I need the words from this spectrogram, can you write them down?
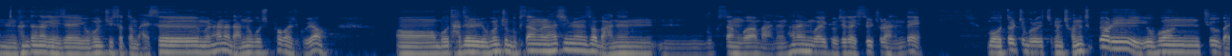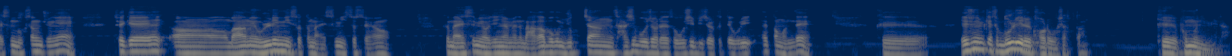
음 간단하게 이제 요번 주 있었던 말씀을 하나 나누고 싶어 가지고요. 어 뭐 다들 요번 주 묵상을 하시면서 많은 음 묵상과 많은 하나님과의 교제가 있을 줄 아는데 뭐 어떨지 모르겠지만 저는 특별히 요번 주 말씀 묵상 중에 되게 어 마음에 울림이 있었던 말씀이 있었어요. 그 말씀이 어디냐면은 마가복음 6장 45 절에서 52절 그때 우리 했던 건데 그 예수님께서 물 위를 걸어오셨던 그 본문입니다.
